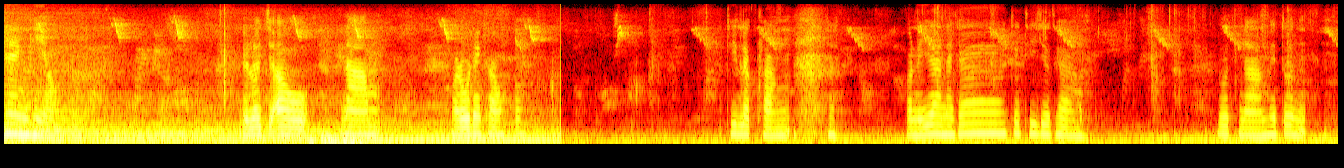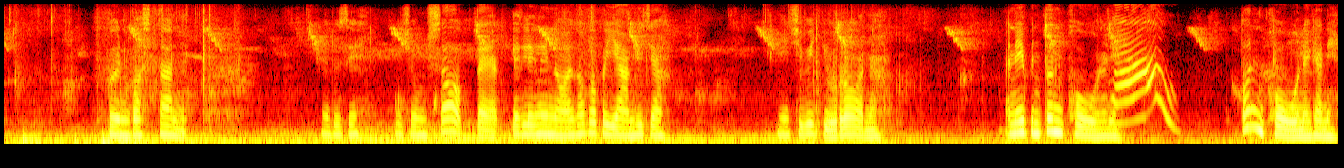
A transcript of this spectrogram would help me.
แห้งเหี่ยวนะเดี๋ยวเราจะเอาน้ำมารดให้เขาอาที่ละครั้งขออนุญาตนะคะเจ้าที่เจ้าทางรดน้ำให้ต้นเฟิร์นบอสตัน ให้ดูสิผู้ชมซอกแตกเล็กๆน้อยๆเขาก็พยายามที่จะมีชีวิตอยู่รอดนะ อันนี้เป็นต้นโพนะนี่ต้นโพนะคะนี่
